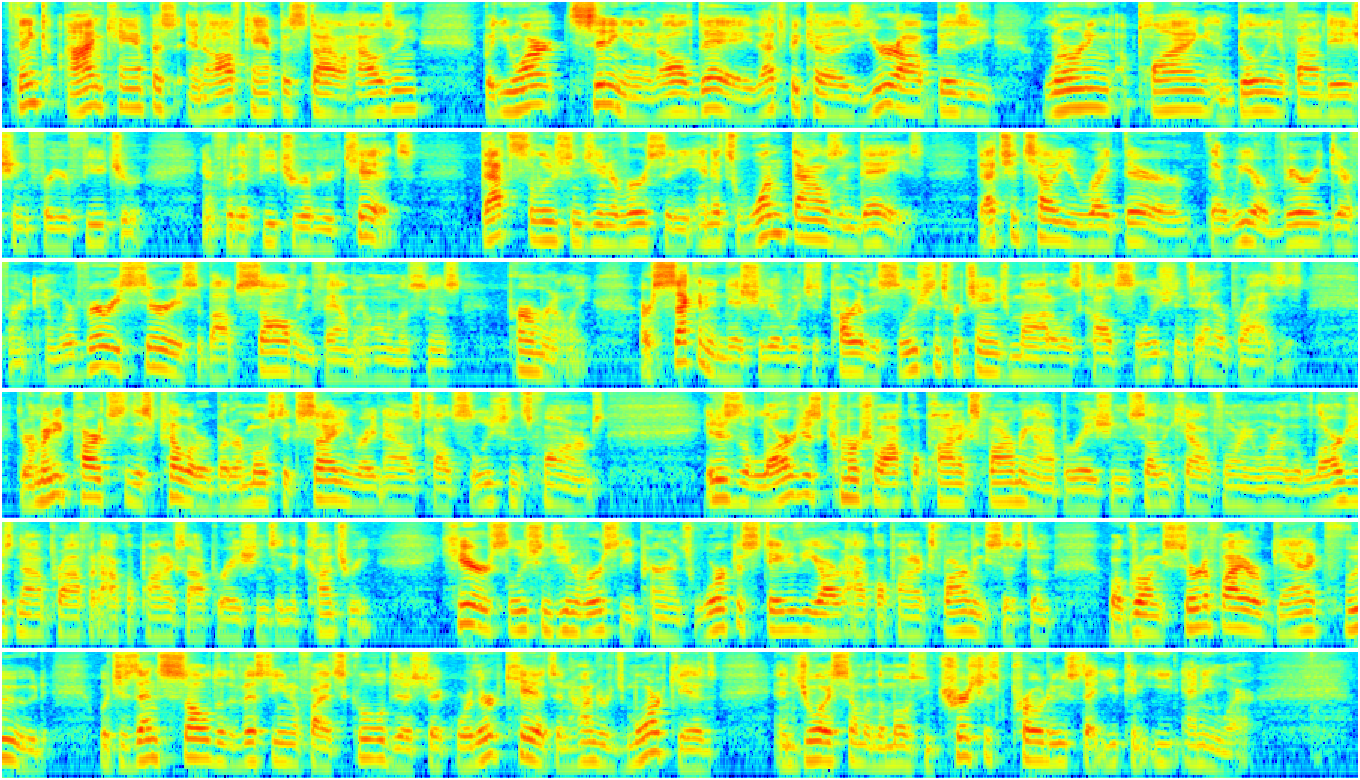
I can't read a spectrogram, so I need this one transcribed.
Think on campus and off campus style housing but you aren't sitting in it all day, that's because you're out busy learning, applying, and building a foundation for your future and for the future of your kids. That's Solutions University, and it's 1,000 days. That should tell you right there that we are very different and we're very serious about solving family homelessness permanently. Our second initiative, which is part of the Solutions for Change model, is called Solutions Enterprises. There are many parts to this pillar, but our most exciting right now is called Solutions Farms. It is the largest commercial aquaponics farming operation in Southern California, one of the largest nonprofit aquaponics operations in the country. Here, Solutions University parents work a state of the art aquaponics farming system while growing certified organic food, which is then sold to the Vista Unified School District, where their kids and hundreds more kids enjoy some of the most nutritious produce that you can eat anywhere.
